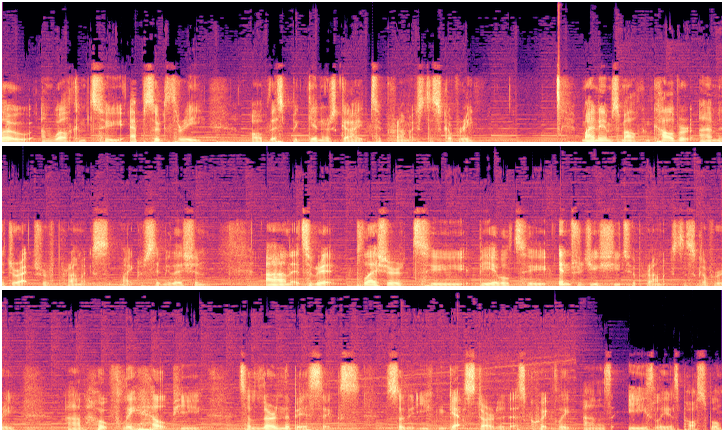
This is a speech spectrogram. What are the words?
Hello and welcome to episode 3 of this beginner's guide to Paramics discovery. My name is Malcolm Calvert, I'm the director of Paramics Microsimulation and it's a great pleasure to be able to introduce you to Paramics discovery and hopefully help you to learn the basics so that you can get started as quickly and as easily as possible.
